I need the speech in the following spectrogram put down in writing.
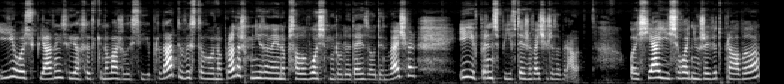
І ось в п'ятницю я все-таки наважилася її продати, виставила на продаж. Мені за неї написало восьмеро людей за один вечір, і, в принципі, її в той же вечір забрали. Ось я її сьогодні вже відправила.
